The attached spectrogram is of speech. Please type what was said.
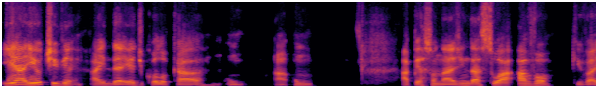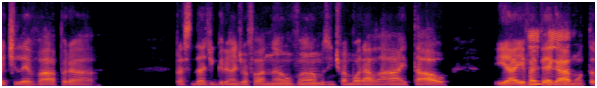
E aí eu caraca. tive a ideia de colocar um, a, um, a personagem da sua avó, que vai te levar para para cidade grande, vai falar, não, vamos, a gente vai morar lá e tal. E aí vai pegar, Uhum, monta,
